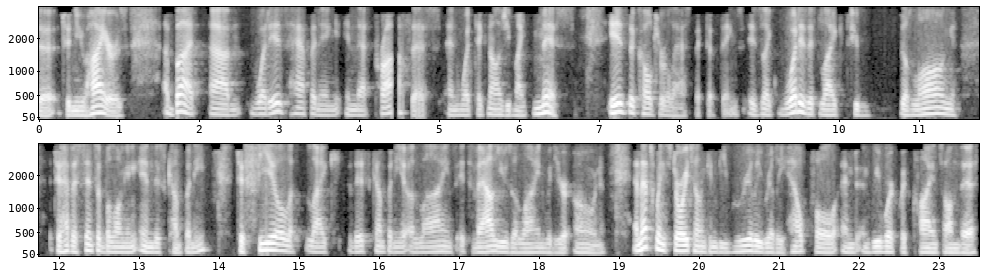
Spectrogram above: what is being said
to, to new hires. Uh, but um, what is happening in that process and what technology might miss is the cultural aspect of things. Is like, what is it like to belong to have a sense of belonging in this company, to feel like this company aligns, its values align with your own. And that's when storytelling can be really, really helpful. And, and we work with clients on this,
